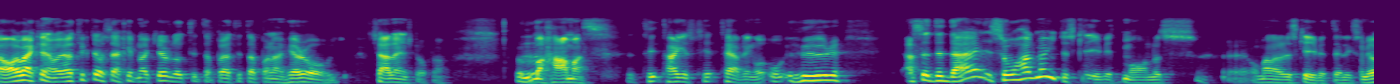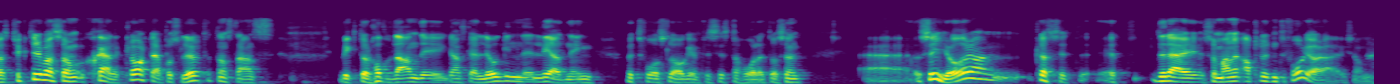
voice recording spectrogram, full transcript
Ja, verkligen. Jag tyckte det var så himla kul att titta på, jag tittade på den här Hero Challenge då från, Mm. Bahamas, Tigers tävling och, och hur Alltså det där, så hade man ju inte skrivit manus eh, om man hade skrivit det liksom. Jag tyckte det var som självklart där på slutet någonstans. Viktor Hovland i ganska lugn ledning med två slag inför sista hålet och sen, eh, och sen gör han plötsligt ett, det där som man absolut inte får göra. Liksom.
